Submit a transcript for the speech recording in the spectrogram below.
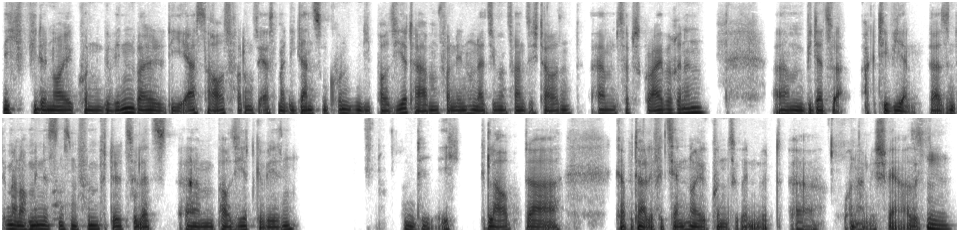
nicht viele neue Kunden gewinnen, weil die erste Herausforderung ist erstmal die ganzen Kunden, die pausiert haben, von den 127.000 ähm, Subscriberinnen, ähm, wieder zu aktivieren. Da sind immer noch mindestens ein Fünftel zuletzt ähm, pausiert gewesen. Und ich glaube, da kapitaleffizient neue Kunden zu gewinnen, wird äh, unheimlich schwer. Also ich, hm.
